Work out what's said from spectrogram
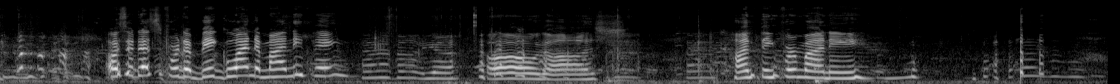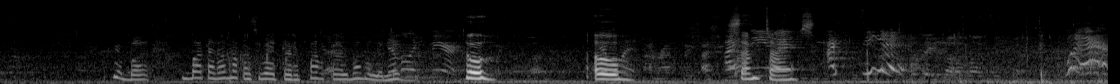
Oh, so that's for the big one, the money thing? Uh-huh, yeah. Oh, gosh. Hunting for money. na ba? Bata na naka-sweater pa. Kalma malamig. Oh. Oh. Sometimes. I see it. Where?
